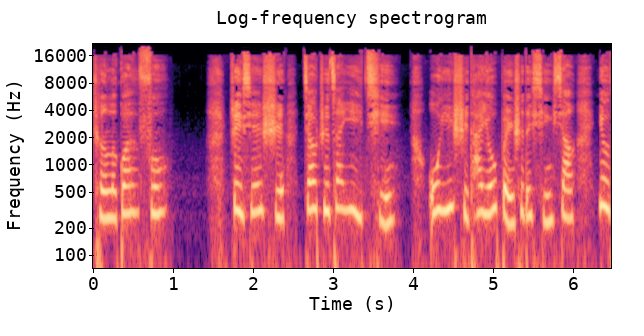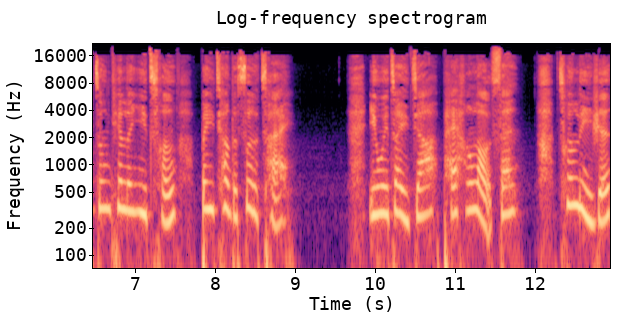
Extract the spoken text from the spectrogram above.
成了官夫，这些事交织在一起，无疑使他有本事的形象又增添了一层悲呛的色彩。因为在家排行老三。村里人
